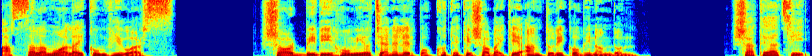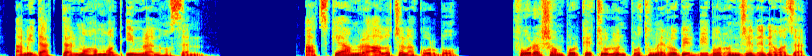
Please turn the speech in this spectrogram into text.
আসসালামু আলাইকুম ভিউয়ার্স। শর্ট বিডি হোমিও চ্যানেলের পক্ষ থেকে সবাইকে আন্তরিক অভিনন্দন। সাথে আছি আমি ডাক্তার মোহাম্মদ ইমরান হোসেন। আজকে আমরা আলোচনা করব। ফোড়া সম্পর্কে চলুন প্রথমে রোগের বিবরণ জেনে নেওয়া যাক।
